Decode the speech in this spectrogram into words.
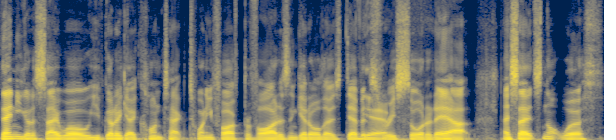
Then you got to say, well, you've got to go contact 25 providers and get all those debits Yeah. resorted out. They say it's not worth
